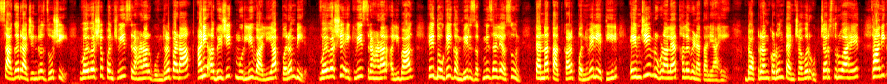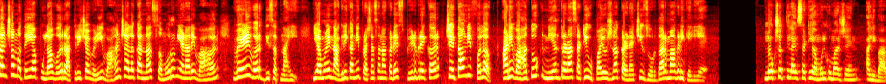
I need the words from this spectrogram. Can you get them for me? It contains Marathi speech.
सागर राजेंद्र जोशी वयवर्ष पंचवीस राहणार गोंधळपाडा आणि अभिजित मुरली वालिया परमबीर वयवर्ष एकवीस राहणार अलिबाग हे दोघे गंभीर जखमी झाले असून त्यांना तात्काळ पनवेल येथील एमजीएम रुग्णालयात हलविण्यात आले आहे. डॉक्टरांकडून त्यांच्यावर उपचार सुरू आहेत. स्थानिकांच्या मते या पुलावर रात्रीच्या वेळी वाहन चालकांना समोरून येणारे वाहन वेळेवर दिसत नाही. यामुळे नागरिकांनी प्रशासनाकडे स्पीड ब्रेकर चेतावणी फलक आणि वाहतूक नियंत्रणासाठी उपाययोजना करण्याची जोरदार मागणी केली आहे. लोकशक्ती लाईव्हसाठी अमोल कुमार जैन अलिबाग.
